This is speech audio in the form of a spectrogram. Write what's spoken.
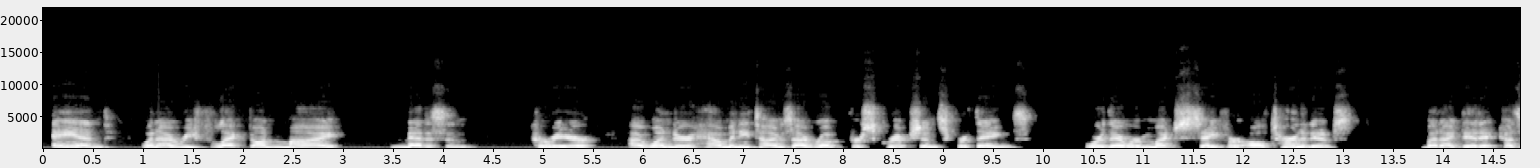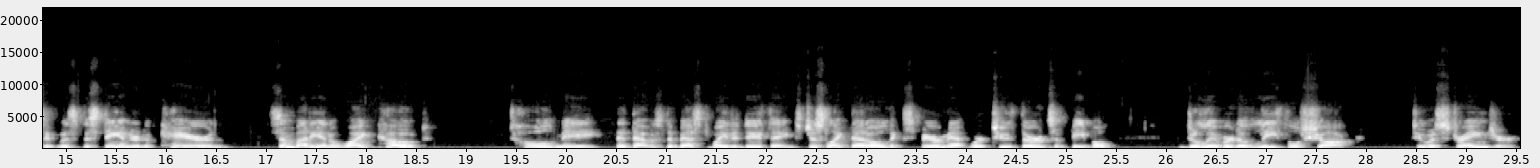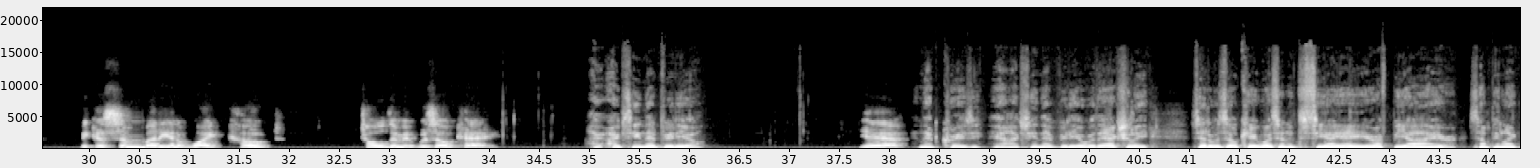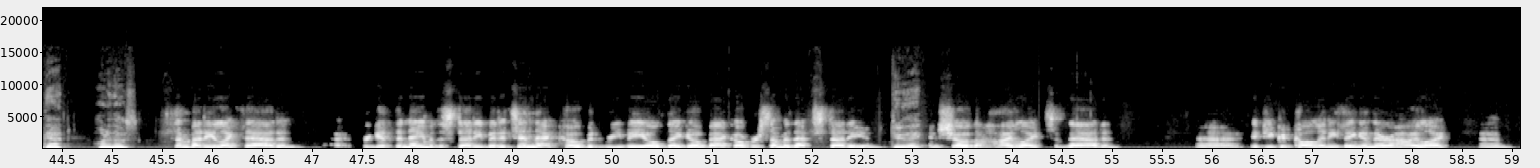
And when I reflect on my medicine career, I wonder how many times I wrote prescriptions for things where there were much safer alternatives, but I did it because it was the standard of care. And somebody in a white coat told me that that was the best way to do things, just like that old experiment where two thirds of people delivered a lethal shock to a stranger because somebody in a white coat told them it was okay. I, have seen that video. Yeah. Isn't that crazy? Yeah, I've seen that video where they actually said it was okay. Wasn't it CIA or FBI or something like that? One of those? Somebody like that. And I forget the name of the study, but it's in that COVID revealed. They go back over some of that study and do they and show the highlights of that. And uh, if you could call anything in there a highlight, um,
